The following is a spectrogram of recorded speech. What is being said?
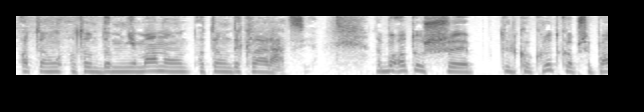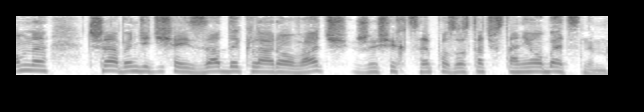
o tę, o tę domniemaną, o tę deklarację. No bo otóż, e, tylko krótko przypomnę, trzeba będzie dzisiaj zadeklarować, że się chce pozostać w stanie obecnym.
